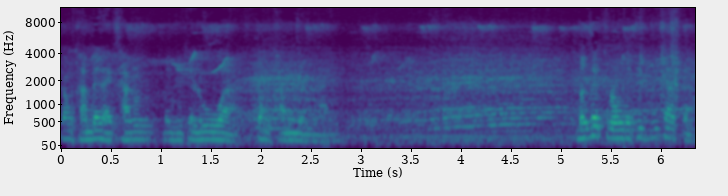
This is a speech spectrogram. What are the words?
ต้องทำได้หลายครั้งมันจะรู้ว่าต้องทำอย่างไร มันก็ตรงกับที่พระเจ้าตรัส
